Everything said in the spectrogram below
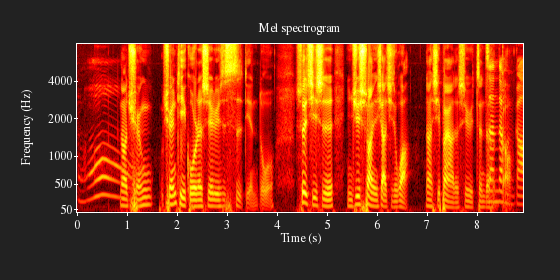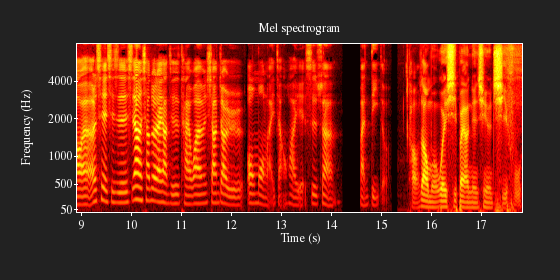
哦。那全全体国人的失业率是四点多，所以其实你去算一下，其实哇，那西班牙的失业率真的真的很高哎。而且其实这样相对来讲，其实台湾相较于欧盟来讲的话，也是算蛮低的。好，让我们为西班牙年轻人祈福。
